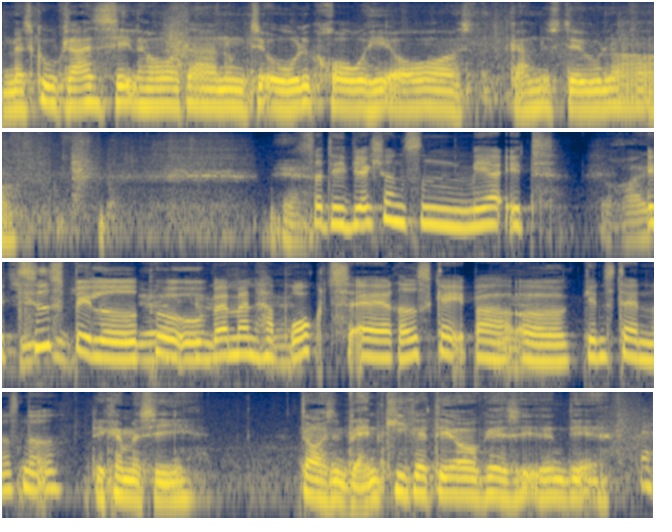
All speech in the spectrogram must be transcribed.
Man skulle klare sig selv herovre. Der er nogle til ålekroge herovre, og gamle støvler. Og, ja. Så det er virkelig sådan mere et, et tidsbillede ja, på, hvad man har ja. brugt af redskaber ja. og genstande og sådan noget. Det kan man sige. Der er også en vandkigger derovre, kan jeg se den der. Ja.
